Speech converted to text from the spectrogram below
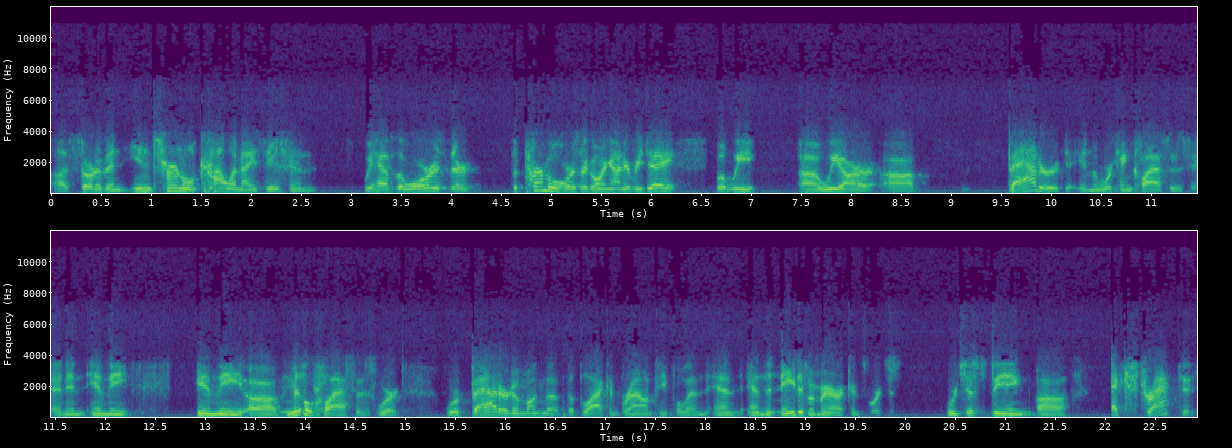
uh, sort of an internal colonization. We have the wars; they're the perma wars are going on every day, but we uh, we are uh, battered in the working classes and in in the in the uh, middle classes. We're we're battered among the, the black and brown people and, and, and the Native Americans. We're just we're just being uh, extracted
